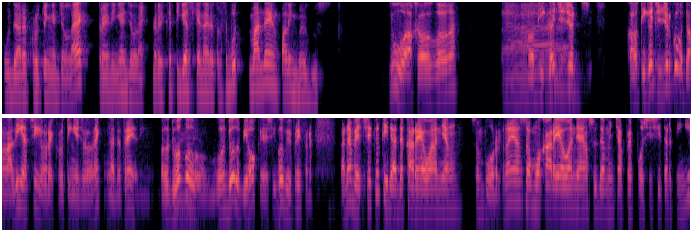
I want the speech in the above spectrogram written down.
udah recruitingnya jelek, trainingnya jelek. Dari ketiga skenario tersebut, mana yang paling bagus? Dua kalau gue kan. Kalau tiga ah. jujur, kalau tiga jujur gue udah nggak lihat sih recruitingnya jelek nggak ada training kalau dua gue iya. gue dua lebih oke okay sih gue lebih prefer karena basically tidak ada karyawan yang sempurna ya semua karyawan yang sudah mencapai posisi tertinggi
